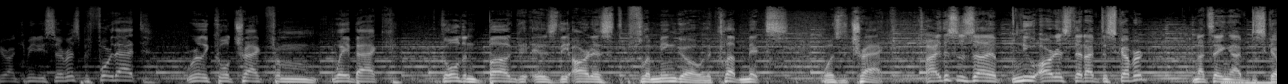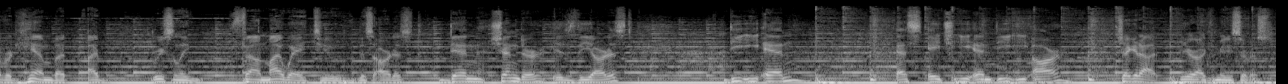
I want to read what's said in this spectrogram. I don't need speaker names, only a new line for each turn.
here on community service. Before that, really cool track from way back. Golden Bug is the artist. Flamingo, the club mix was the track. All right, this is a new artist that I've discovered. I'm not saying I've discovered him, but I've recently found my way to this artist. Den Shender is the artist. D E N S H E N D E R. Check it out here on community service.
